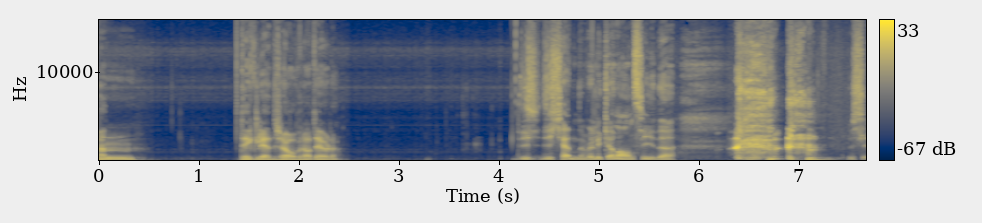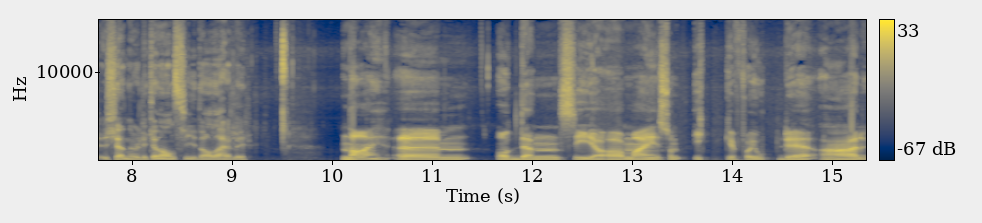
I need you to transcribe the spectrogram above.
Men de gleder seg over at jeg gjør det. De, de kjenner vel ikke en annen side De kjenner vel ikke en annen side av deg heller? Nei, Um, og den sida av meg som ikke får gjort det, er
